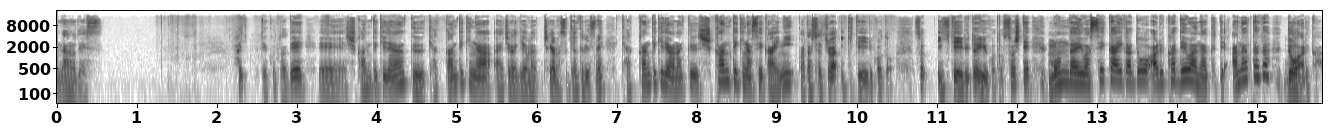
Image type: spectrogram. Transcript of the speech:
なのです。はい。ということで、えー、主観的ではなく、客観的な、あ、違い、違います。逆ですね。客観的ではなく、主観的な世界に私たちは生きていること。そ、生きているということ。そして、問題は世界がどうあるかではなくて、あなたがどうあるか。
